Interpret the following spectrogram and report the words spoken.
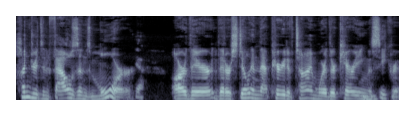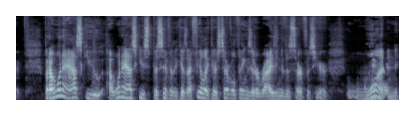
hundreds and thousands more yeah. Are there that are still in that period of time where they're carrying mm-hmm. the secret? But I want to ask you, I want to ask you specifically because I feel like there's several things that are rising to the surface here. Okay. One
